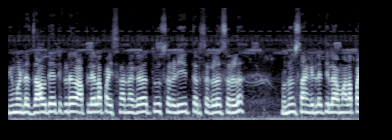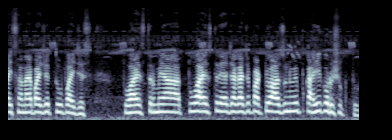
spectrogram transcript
मी म्हटलं जाऊ दे तिकडं आपल्याला पैसा न ग तू सरळी तर सगळं सरळ. म्हणून सांगितलं तिला मला पैसा नाही पाहिजे तू पाहिजेस. तू आहेस तर मी तू आहेस तर या जगाच्या पाठीवर अजून मी काही करू शकतो.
